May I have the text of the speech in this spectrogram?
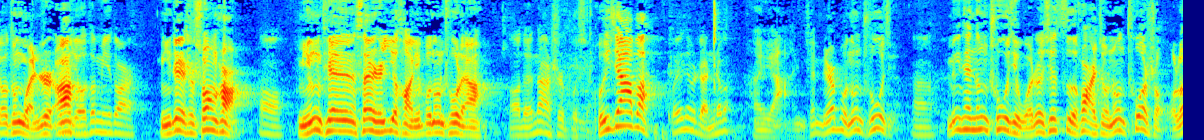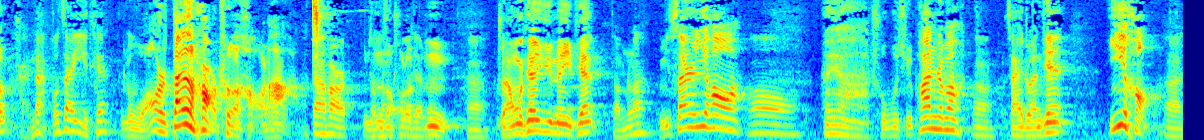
交通管制啊，有这么一段儿。你这是双号，哦。明天三十一号你不能出来啊，哦，对，那是不行，回家吧。回去忍着吧。哎呀，你先明儿不能出去，啊，明天能出去，我这些字画就能脱手了。嗨，那不在一天，我要是单号车好了，单号就能走出去了。嗯，嗯，转过天郁闷一天。怎么了？你三十一号啊？哦，哎呀，出不去，盼着吧。嗯，再转天一号。哎，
